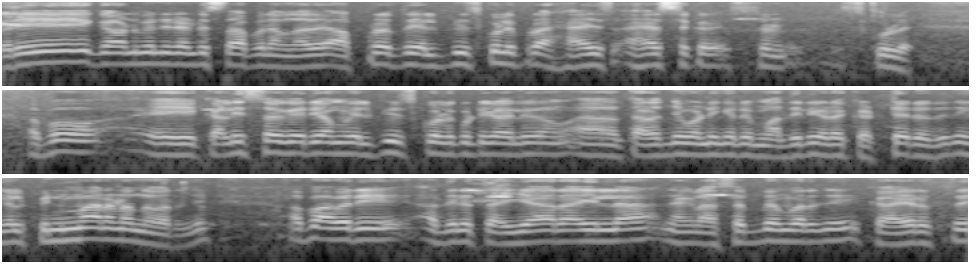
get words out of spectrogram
ഒരേ ഗവൺമെന്റ് രണ്ട് സ്ഥാപനം അത് അപ്പുറത്ത് എൽ പി സ്കൂൾ ഇപ്പോൾ ഹയർ ഹയർ സെക്കൻഡറി സ്കൂൾ. അപ്പോൾ ഈ കളി സൗകര്യം എൽ പി സ്കൂളിൽ കുട്ടികൾ തടഞ്ഞുകൊണ്ടിങ്ങനെ ഒരു കെട്ടരുത്. നിങ്ങൾ പിന്മാറണം എന്ന് പറഞ്ഞ് അപ്പോൾ അവർ അതിന് തയ്യാറായില്ല. ഞങ്ങൾ അസഭ്യം പറഞ്ഞ് കയർത്ത്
